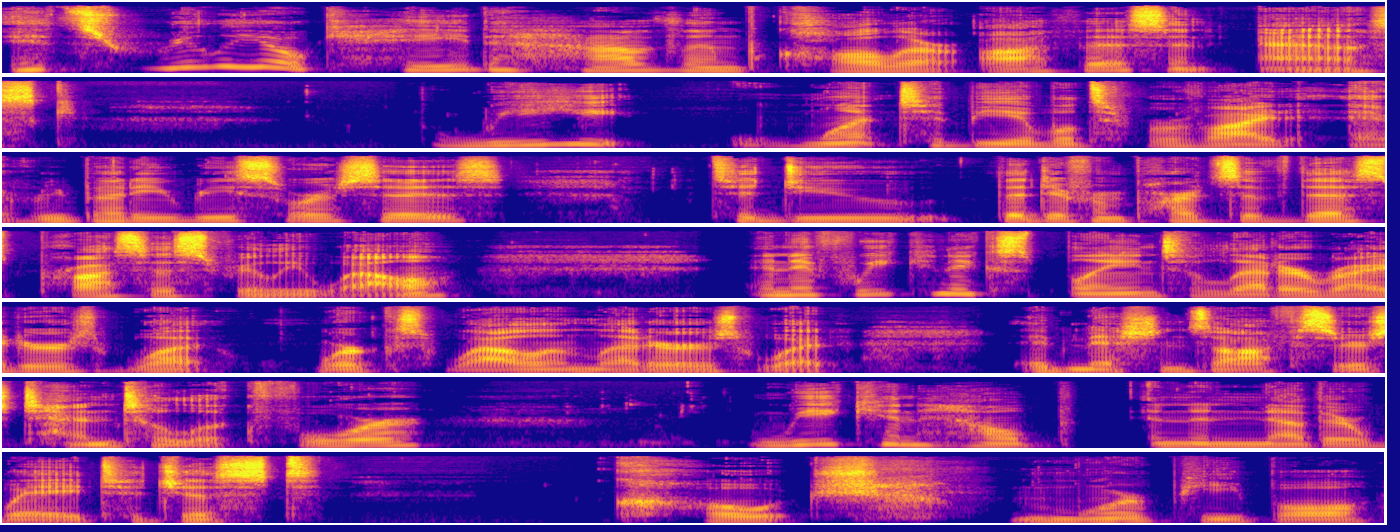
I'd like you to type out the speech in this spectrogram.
it's really okay to have them call our office and ask. We want to be able to provide everybody resources to do the different parts of this process really well. And if we can explain to letter writers what works well in letters, what admissions officers tend to look for, we can help in another way to just coach more people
